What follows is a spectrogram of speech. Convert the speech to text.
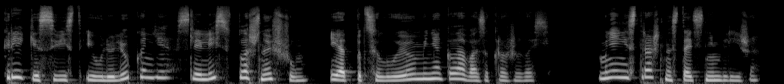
Крики, свист и улюлюканье слились в сплошной шум, и от поцелуя у меня голова закружилась. Мне не страшно стать с ним ближе.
